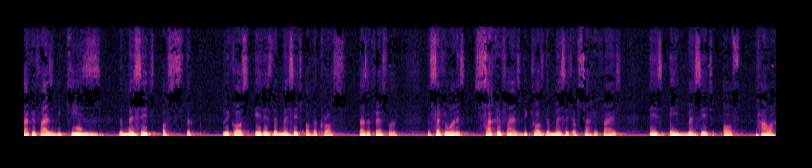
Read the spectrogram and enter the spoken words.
Sacrifice because the message of the because it is the message of the cross. That's the first one. The second one is sacrifice because the message of sacrifice is a message of power.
